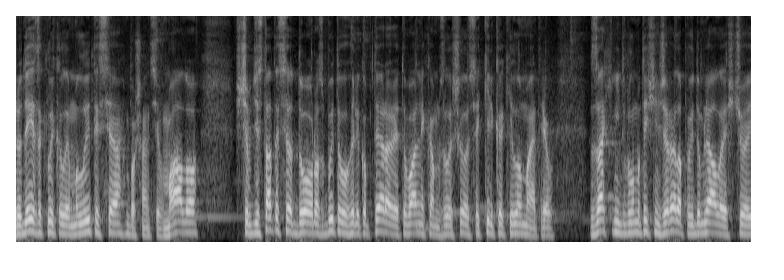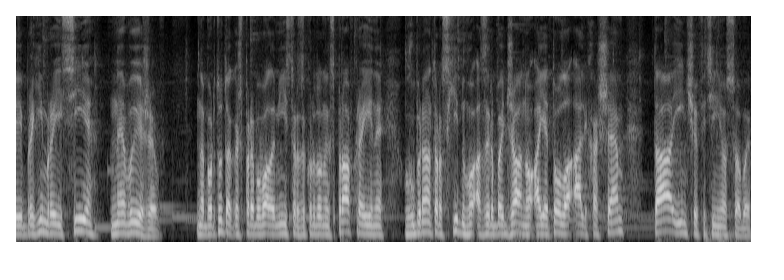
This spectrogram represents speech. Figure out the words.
Людей закликали молитися, бо шансів мало. Щоб дістатися до розбитого гелікоптера, рятувальникам залишилося кілька кілометрів. Західні дипломатичні джерела повідомляли, що Ібрагім Раїсі не вижив. На борту також перебували міністр закордонних справ країни, губернатор східного Азербайджану Аятола Аль-Хашем та інші офіційні особи.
